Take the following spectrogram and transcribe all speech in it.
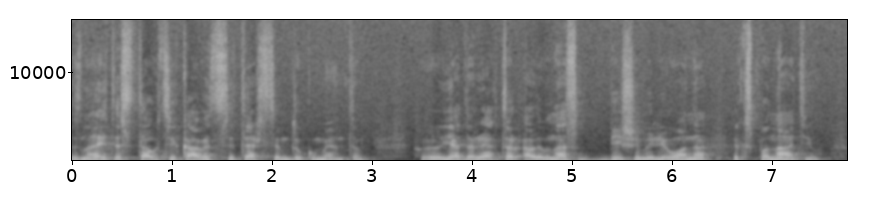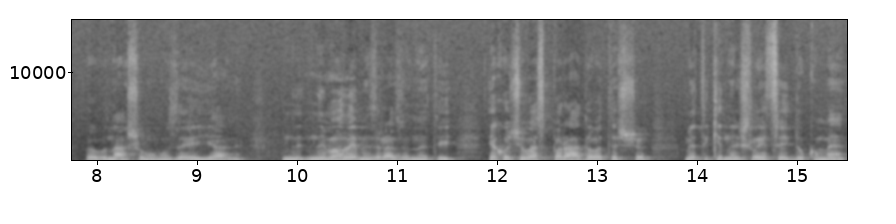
знаєте, став цікавитися теж цим документом. Е, Я директор, але у нас більше мільйона експонатів в нашому музеї. Я не, могли ми зразу знайти. Я хочу вас порадувати, що ми таки знайшли цей документ,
